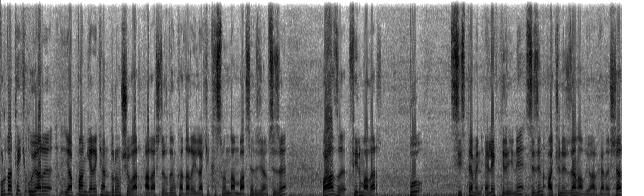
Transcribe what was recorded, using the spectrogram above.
Burada tek uyarı yapmam gereken durum şu var. Araştırdığım kadarıyla ki kısmından bahsedeceğim size. Bazı firmalar bu sistemin elektriğini sizin akünüzden alıyor arkadaşlar.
